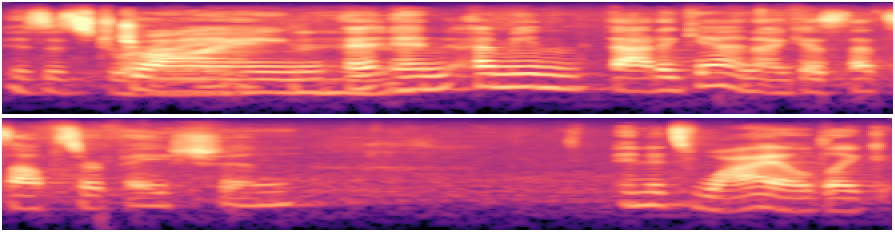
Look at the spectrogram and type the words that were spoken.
is it's drying. drying, A- And, I mean, that again, I guess that's observation. and it's wild. Like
